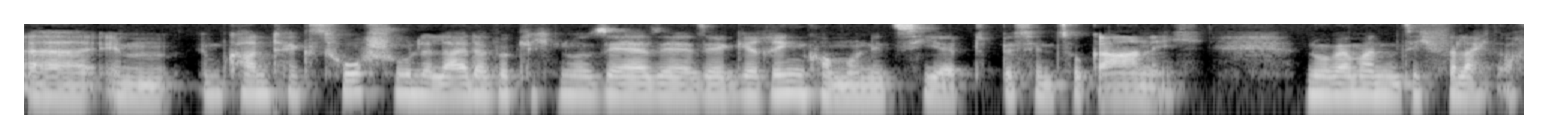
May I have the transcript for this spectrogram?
äh, im, im Kontext Hochschule leider wirklich nur sehr, sehr, sehr gering kommuniziert, bis hin zu gar nicht. Nur wenn man sich vielleicht auch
